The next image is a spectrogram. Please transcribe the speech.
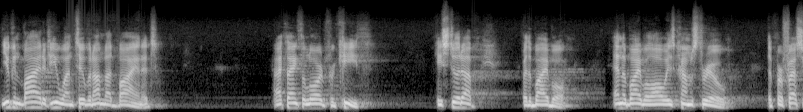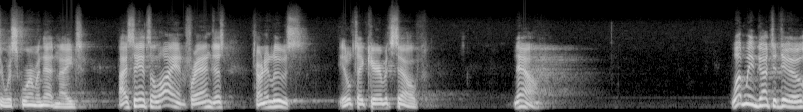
you can buy it if you want to, but I'm not buying it. I thank the Lord for Keith. He stood up for the Bible, and the Bible always comes through. The professor was squirming that night. I say it's a lion, friend. Just turn it loose. It'll take care of itself. Now, what we've got to do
